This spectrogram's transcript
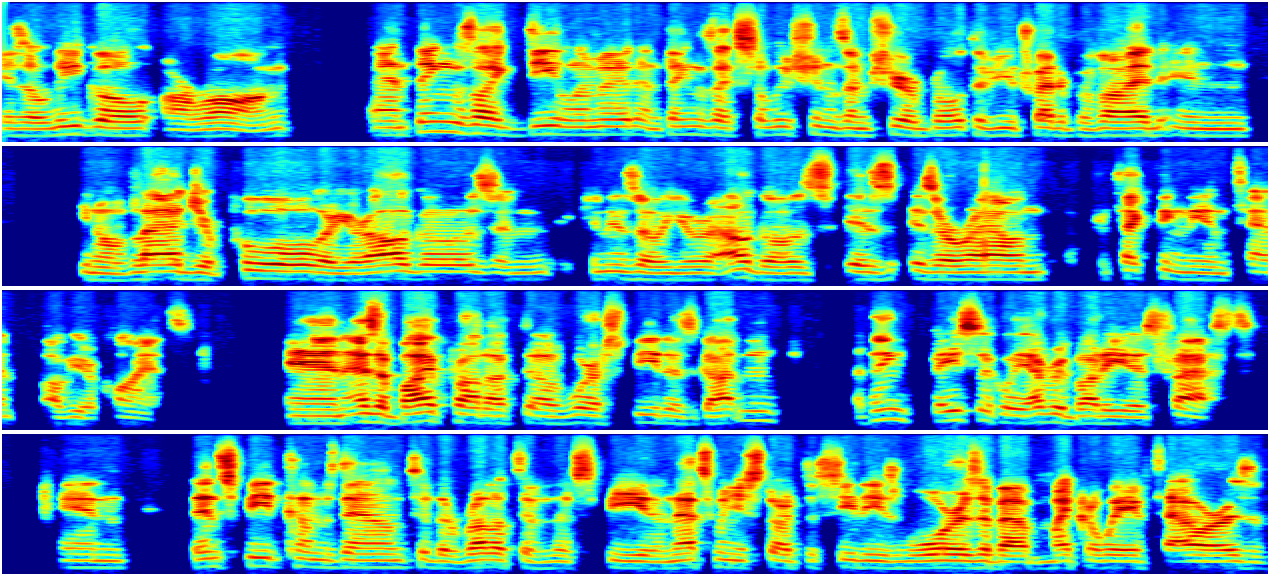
is illegal or wrong. And things like D-limit and things like solutions, I'm sure both of you try to provide in, you know, Vlad your pool or your algos and Kinizo your algos is is around protecting the intent of your clients. And as a byproduct of where speed has gotten, I think basically everybody is fast. And then speed comes down to the relativeness speed. And that's when you start to see these wars about microwave towers and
